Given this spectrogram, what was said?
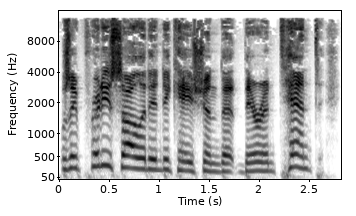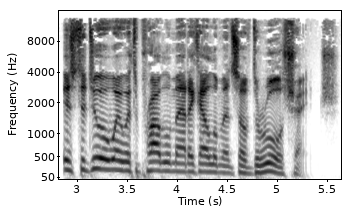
was a pretty solid indication that their intent is to do away with the problematic elements of the rule change.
